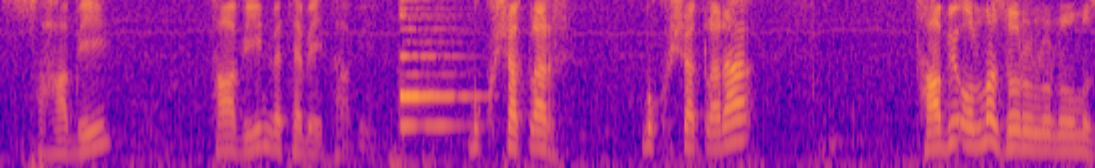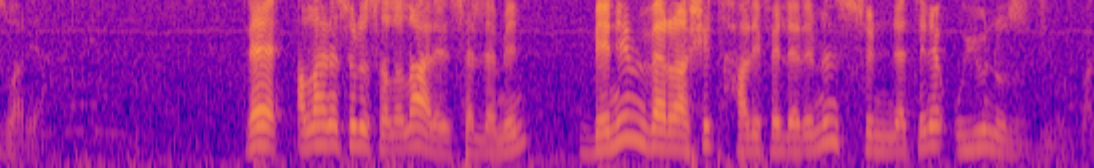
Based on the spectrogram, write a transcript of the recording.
sahabi, tabi'in ve tebe-i tabi'in. Bu kuşaklar, bu kuşaklara tabi olma zorunluluğumuz var yani. Ve Allah Resulü sallallahu aleyhi ve sellemin benim ve Raşid halifelerimin sünnetine uyunuz diyor bak.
